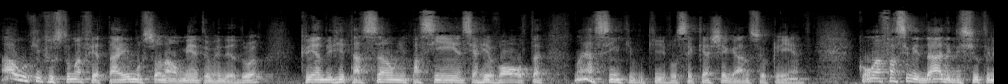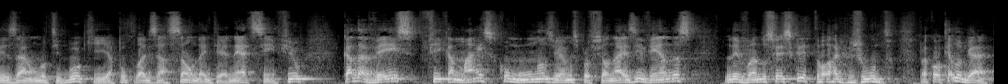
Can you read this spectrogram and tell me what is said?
algo que costuma afetar emocionalmente o vendedor criando irritação, impaciência, revolta. Não é assim que, que você quer chegar no seu cliente. Com a facilidade de se utilizar um notebook e a popularização da internet sem fio, cada vez fica mais comum nós vermos profissionais de vendas levando o seu escritório junto para qualquer lugar.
